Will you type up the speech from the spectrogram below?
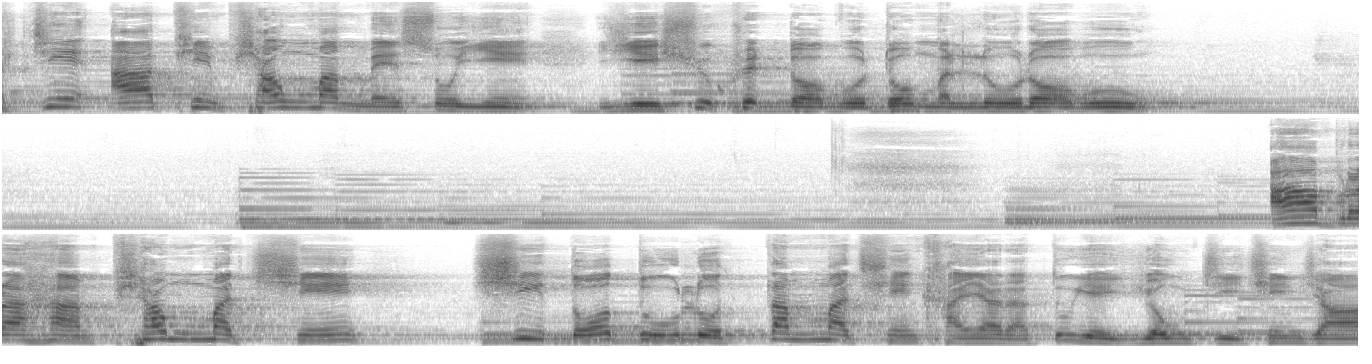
အကျင့်အားဖြင့်ဖြောင့်မတ်မယ်ဆိုရင်ယေရှုခရစ်တော်ကိုတို့မလိုတော့ဘူး အာဗြဟံဖြောင့်မတ်ခြင်းရှိတော်သူလို့တတ်မှတ်ခြင်းခံရတာသူ့ရဲ့ယုံကြည်ခြင်းကြော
